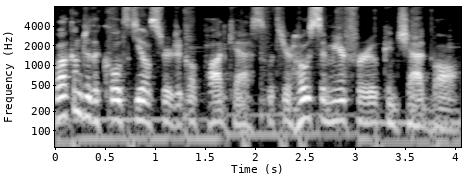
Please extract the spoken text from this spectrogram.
Welcome to the Cold Steel Surgical Podcast with your hosts Ameer Farooq and Chad Ball.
